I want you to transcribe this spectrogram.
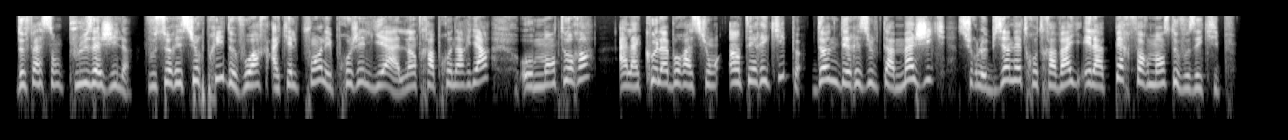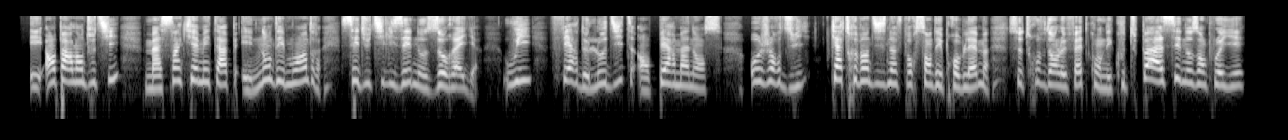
de façon plus agile. Vous serez surpris de voir à quel point les projets liés à l'intrapreneuriat, au mentorat, à la collaboration inter-équipe donnent des résultats magiques sur le bien-être au travail et la performance de vos équipes. Et en parlant d'outils, ma cinquième étape, et non des moindres, c'est d'utiliser nos oreilles. Oui, faire de l'audit en permanence. Aujourd'hui, 99% des problèmes se trouvent dans le fait qu'on n'écoute pas assez nos employés.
